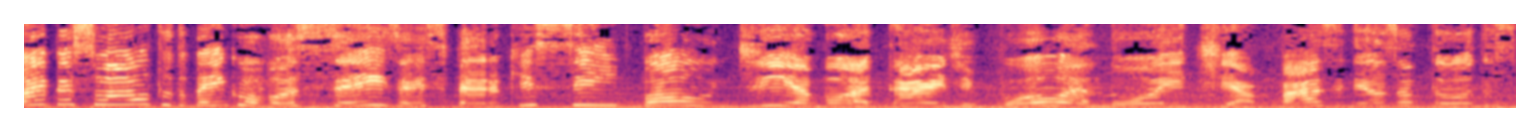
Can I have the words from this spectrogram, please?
Oi pessoal, tudo bem com vocês? Eu espero que sim. Bom dia, boa tarde, boa noite, a paz e Deus a todos.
